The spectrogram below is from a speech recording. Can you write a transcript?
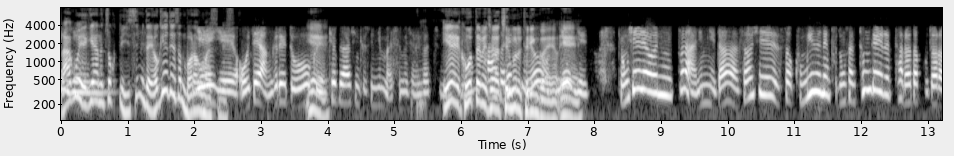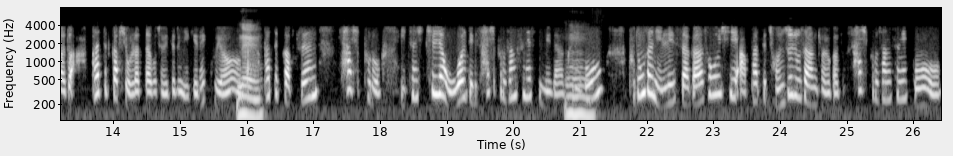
라고 예, 예. 얘기하는 쪽도 있습니다. 여기에 대해서는 뭐라고 예, 말씀하세요? 예. 어제 안 그래도 예. 그 인터뷰 하신 교수님 말씀을 저희가 좀 예, 그것 때문에 제가 질문을 했고요. 드린 거예요. 예, 예. 예. 경실련뿐 아닙니다. 사실서 국민은행 부동산 통계를 타려다 보더라도 아파트 값이 올랐다고 저희들은 얘기를 했고요. 네. 그러니까 아파트 값은 40% 2017년 5월 대비 40% 상승했습니다. 음. 그리고 부동산 114가 서울시 아파트 전수조사한 결과도 40% 상승했고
